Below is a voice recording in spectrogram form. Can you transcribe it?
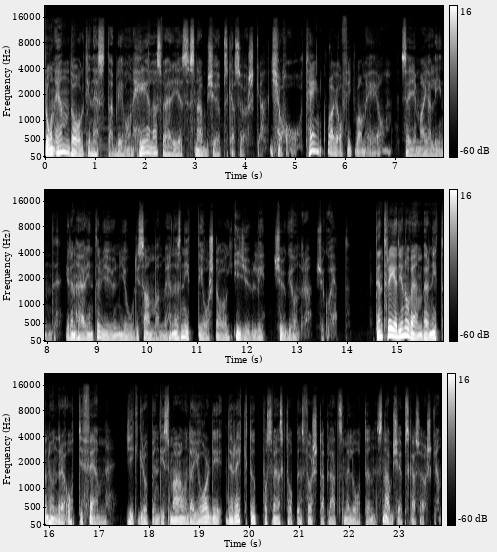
Från en dag till nästa blev hon hela Sveriges snabbköpskassörska. Ja, tänk vad jag fick vara med om, säger Maja Lind i den här intervjun gjord i samband med hennes 90-årsdag i juli 2021. Den 3 november 1985 gick gruppen Dismau Jordi direkt upp på Svensktoppens första plats med låten Snabbköpskassörskan.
